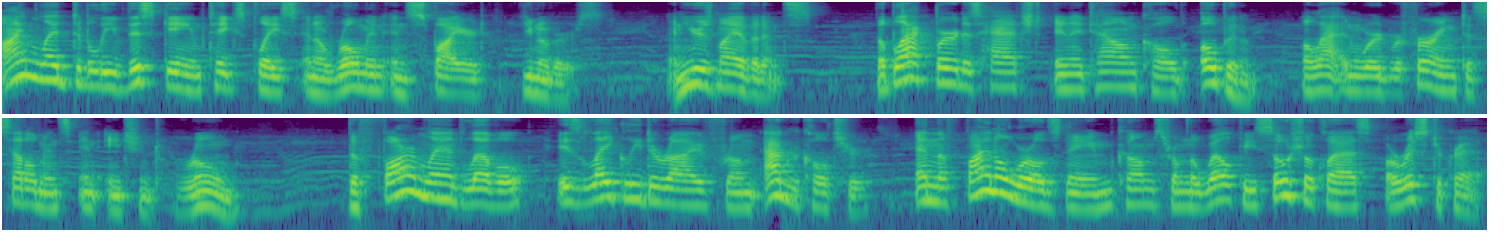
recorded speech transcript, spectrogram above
I'm led to believe this game takes place in a Roman inspired universe. And here's my evidence. The blackbird is hatched in a town called Oppidum, a Latin word referring to settlements in ancient Rome. The farmland level is likely derived from agriculture, and the final world's name comes from the wealthy social class aristocrat.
